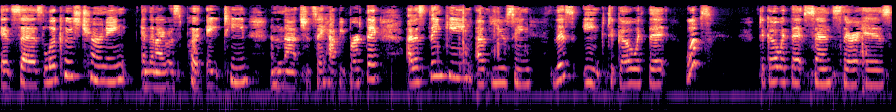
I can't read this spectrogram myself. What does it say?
It says, look who's churning, and then I was put 18, and then that should say happy birthday. I was thinking of using this ink to go with it whoops, to go with it since there is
